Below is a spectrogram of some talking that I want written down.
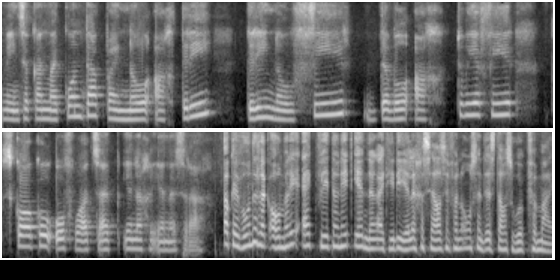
Mense kan my kontak by 083 304 8824 skakel of WhatsApp enige een is reg. Okay, wonderlik Almarie, ek weet nou net een ding uit hierdie hele geselsie van ons en dis daar's hoop vir my.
